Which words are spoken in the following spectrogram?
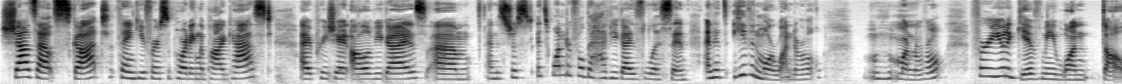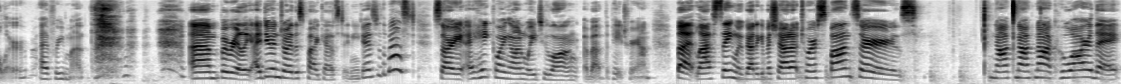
Shouts out, Scott. Thank you for supporting the podcast. I appreciate all of you guys. Um, and it's just, it's wonderful to have you guys listen. And it's even more wonderful, wonderful for you to give me one dollar every month. um, but really, I do enjoy this podcast, and you guys are the best. Sorry, I hate going on way too long about the Patreon. But last thing, we've got to give a shout out to our sponsors. Knock, knock, knock. Who are they?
